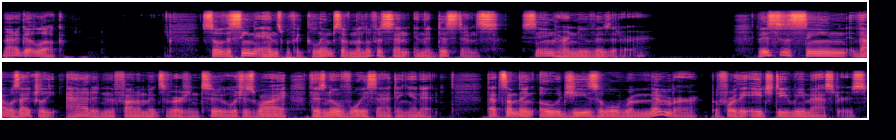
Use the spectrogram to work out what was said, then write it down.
Not a good look. So the scene ends with a glimpse of Maleficent in the distance, seeing her new visitor. This is a scene that was actually added in the Final Mix version too, which is why there's no voice acting in it. That's something OGs will remember before the HD remasters.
